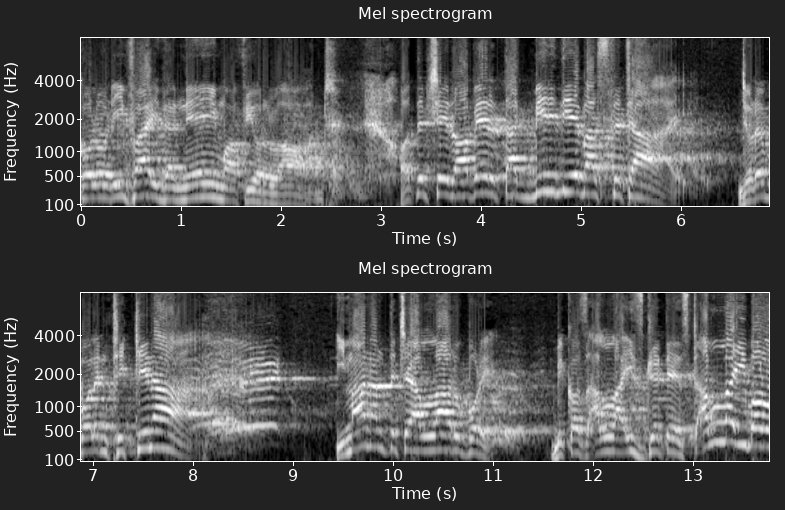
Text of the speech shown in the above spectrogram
glorify the name of your lord অতএব সেই রবের তাকবীর দিয়ে বাঁচতে চায়। জোরে বলেন, ঠিক কি না? ইমান আনতে চায় আল্লাহর উপরে। বিকজ আল্লাহ ইজ গ্রেটেস্ট আল্লাহই বড়।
